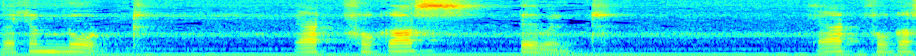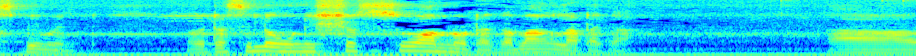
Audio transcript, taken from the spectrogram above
দেখেন note ad focus payment ad focus payment ওটা ছিল উনিশশো চুয়ান্ন টাকা, বাংলা টাকা। আর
